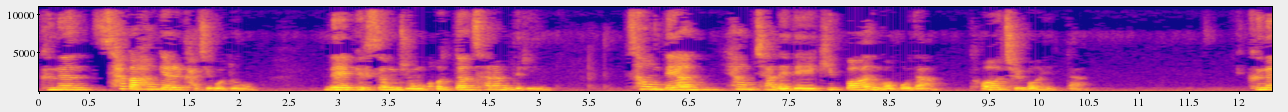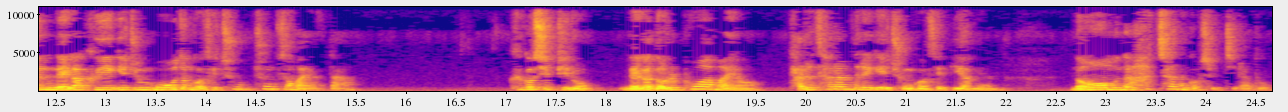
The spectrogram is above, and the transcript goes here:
그는 사과 한 개를 가지고도 내 백성 중 어떤 사람들이 성대한 향찬에 대해 기뻐하는 것보다 더 즐거워했다. 그는 내가 그에게 준 모든 것에 충성하였다. 그것이 비록 내가 너를 포함하여 다른 사람들에게 준 것에 비하면 너무나 하찮은 것일지라도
